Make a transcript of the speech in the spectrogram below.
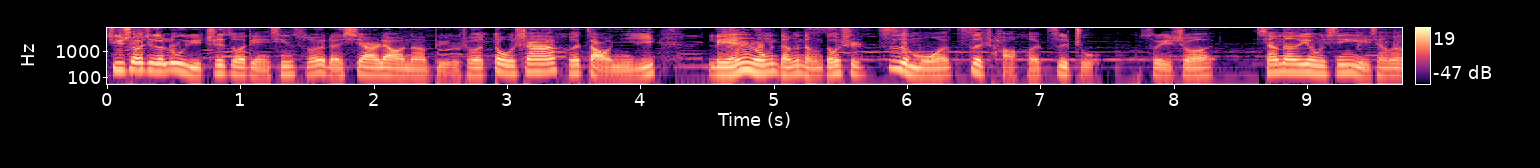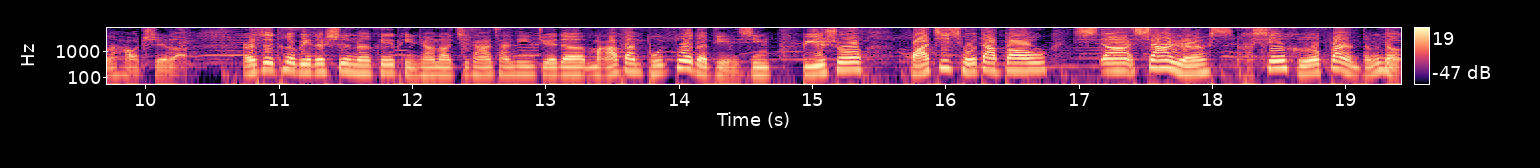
据说这个陆羽制作点心所有的馅料呢，比如说豆沙和枣泥、莲蓉等等，都是自磨自炒和自煮，所以说。相当的用心，也相当的好吃了。而最特别的是呢，可以品尝到其他餐厅觉得麻烦不做的点心，比如说滑鸡球大包、虾虾仁鲜盒饭等等，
